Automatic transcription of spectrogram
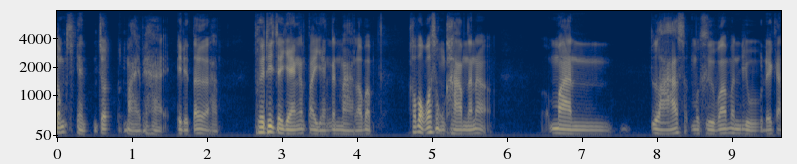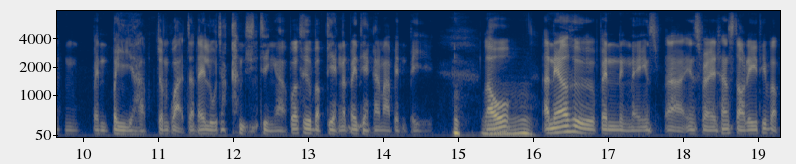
ต้องเขียนจดหมายไปหา editor ครับ เพื่อที่จะแย้งกันไปแย้งกันมาแล้วแบบเขาบอกว่าสงครามนั้นอะมัน last มันคือว่ามันอยู่ด้วยกันเป็นปีครับ จนกว่าจะได้รู้จักกันจริงๆครับก็คือแบบเถียงกันไปเถียงกันมาเป็นปี แล้วอืมอันเนี้ยก็คือเป็นหนึ่งในอ่า inspiration story ที่แบบ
